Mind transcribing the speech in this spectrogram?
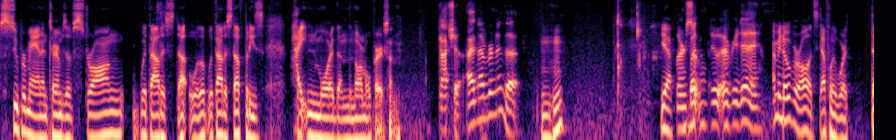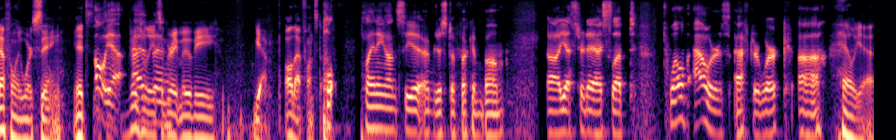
Superman in terms of strong without his stuff without his stuff, but he's heightened more than the normal person. Gotcha. I never knew that. Yeah, Learn but, something new every day. I mean, overall, it's definitely worth definitely worth seeing. It's Oh, it's- yeah. visually, I've it's a great movie. Yeah, all that fun stuff. Pl- planning on see it. I'm just a fucking bum. Uh, yesterday I slept 12 hours after work because Hell yeah.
